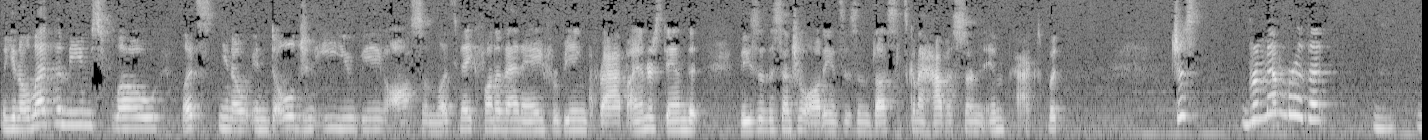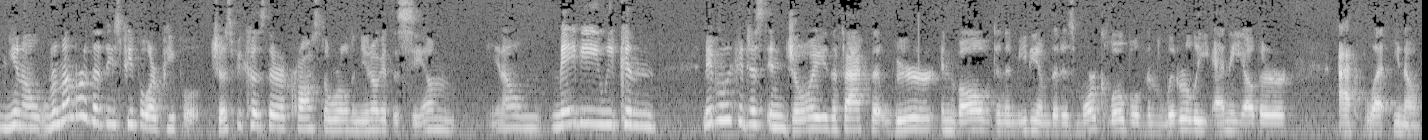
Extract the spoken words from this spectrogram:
you know, let the memes flow. Let's you know indulge in EU being awesome. Let's make fun of NA for being crap. I understand that these are the central audiences and thus it's going to have a certain impact. But just remember that you know remember that these people are people just because they're across the world and you don't get to see them you know maybe we can maybe we could just enjoy the fact that we're involved in a medium that is more global than literally any other athlete you know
